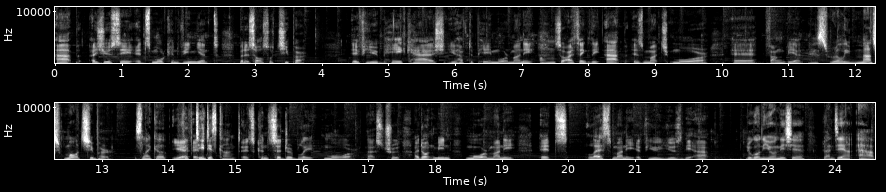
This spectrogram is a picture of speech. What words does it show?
app. As you say, it's more convenient, but it's also cheaper. If you pay cash, you have to pay more money. Um, so I think the app is much more uh, 方便. It's really much more cheaper. It's like a Yeah, fifty it- discount. It's considerably more. That's true. I don't mean more money. It's less money if you use the app. 如果你用那些软件 App，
